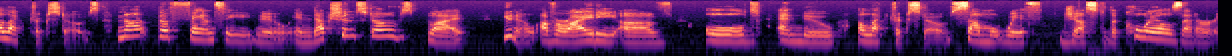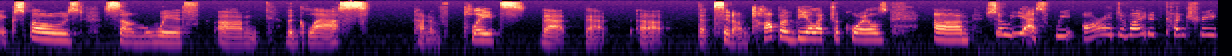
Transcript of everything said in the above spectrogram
electric stoves, not the fancy new induction stoves, but you know, a variety of old and new electric stoves, some with just the coils that are exposed, some with um, the glass kind of plates that that uh, that sit on top of the electric coils. Um, so yes, we are a divided country,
